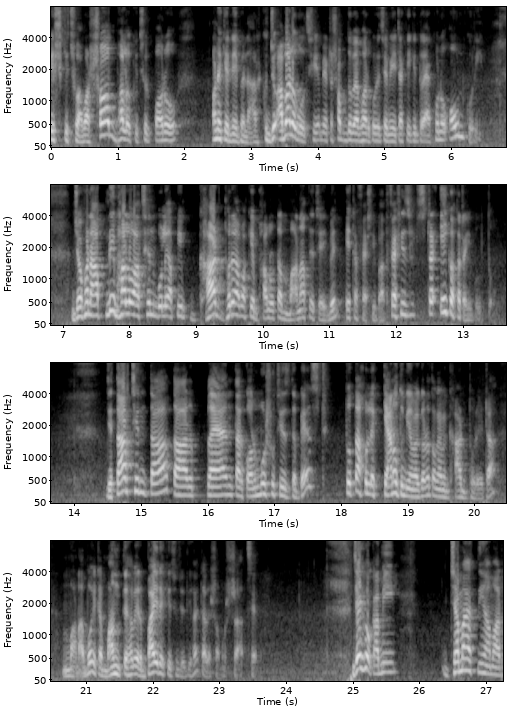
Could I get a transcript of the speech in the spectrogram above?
বেশ কিছু আবার সব ভালো কিছুর পরও অনেকে নেবে না। আর আবারও বলছি, আমি একটা শব্দ ব্যবহার করেছি, আমি এটাকে কিন্তু এখনও অন করি। যখন আপনি ভালো আছেন বলে আপনি ঘাট ধরে আমাকে ভালোটা মানাতে চাইবেন, এটা ফ্যাসিবাদ। ফ্যাসিস্টটা এই কথাটাই বলতো। যে তার চিন্তা, তার প্ল্যান তার কর্মসূচি ইজ দ্য বেস্ট তো তাহলে কেন তুমি আমাকে তখন আমি ঘাট ধরে এটা মানাবো, এটা মানতে হবে, এর বাইরে কিছু যদি হয় তাহলে সমস্যা আছে। যাই হোক, আমি জামায়াত নিয়ে আমার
